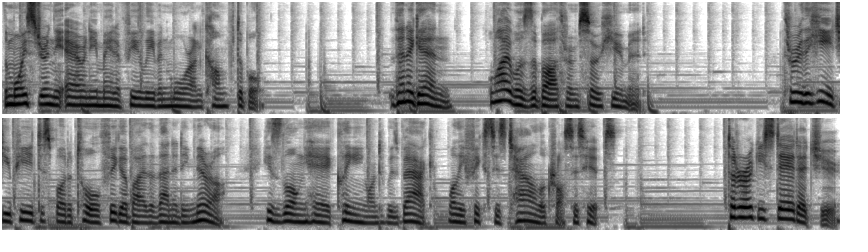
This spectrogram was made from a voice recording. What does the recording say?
The moisture in the air only made it feel even more uncomfortable. Then again, why was the bathroom so humid? Through the heat, you peered to spot a tall figure by the vanity mirror, his long hair clinging onto his back while he fixed his towel across his hips. Todoroki stared at you,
